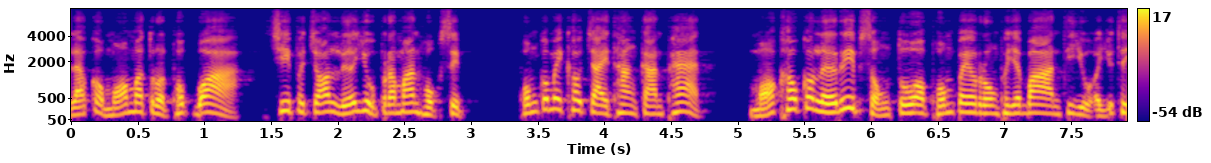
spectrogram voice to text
แล้วก็หมอมาตรวจพบว่า ชีพจรเหลืออยู่ประมาณ 60 ผมก็ไม่เข้าใจทางการแพทย์ หมอเขาก็เลยรีบส่งตัว ผมไปโรงพยาบาลที่อยู่อยุธ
